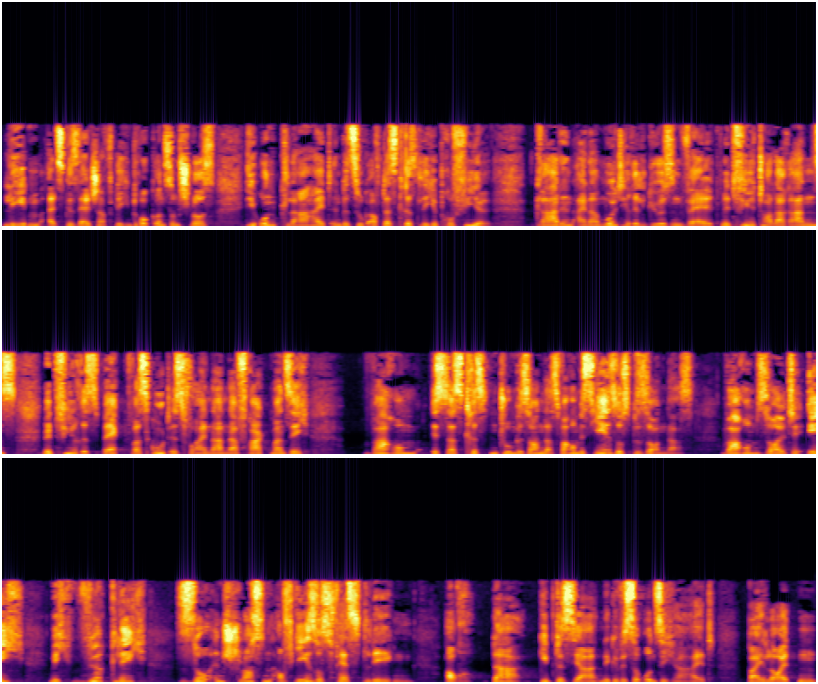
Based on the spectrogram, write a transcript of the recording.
leben als gesellschaftlichen Druck. Und zum Schluss die Unklarheit in Bezug auf das christliche Profil. Gerade in einer multireligiösen Welt mit viel Toleranz, mit viel Respekt, was gut ist voreinander, fragt man sich, warum ist das Christentum besonders? Warum ist Jesus besonders? Warum sollte ich mich wirklich so entschlossen auf Jesus festlegen. Auch da gibt es ja eine gewisse Unsicherheit bei Leuten,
